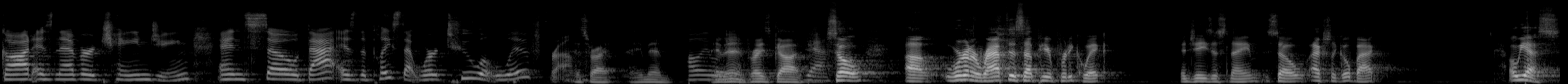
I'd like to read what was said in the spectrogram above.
God is never never changing. And so that is the place that we're to live from. That's right. Amen. Hallelujah. Amen. Praise God. Yeah. So uh, we're going to wrap this up here pretty quick in Jesus' name. So actually, go back. Oh, yes.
